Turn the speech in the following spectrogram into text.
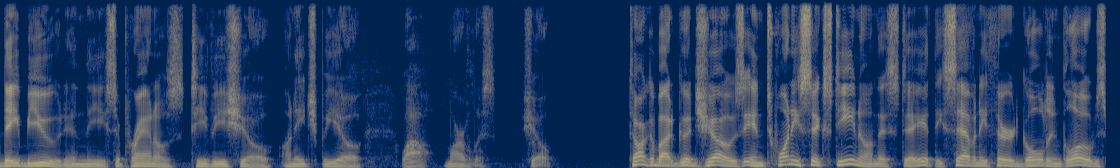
debuted in The Sopranos TV show on HBO. Wow, marvelous show. Talk about good shows. In 2016, on this day, at the 73rd Golden Globes,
